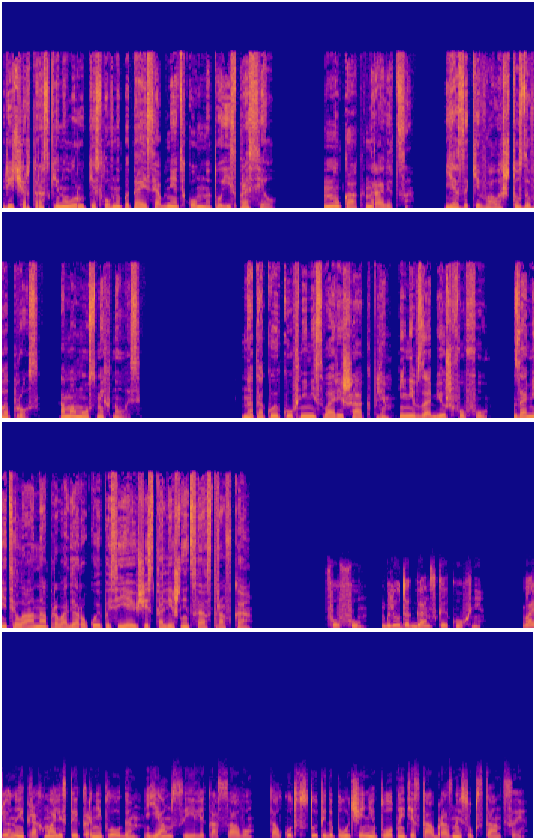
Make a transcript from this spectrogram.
Ричард раскинул руки, словно пытаясь обнять комнату, и спросил. «Ну как, нравится?» Я закивала, что за вопрос, а мама усмехнулась. «На такой кухне не сваришь акпли и не взобьешь фуфу», заметила она, проводя рукой по сияющей столешнице островка. Фуфу — блюдо ганской кухни. Вареные крахмалистые корнеплоды, ямсы или касаву толкут в ступе до получения плотной тестообразной субстанции —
